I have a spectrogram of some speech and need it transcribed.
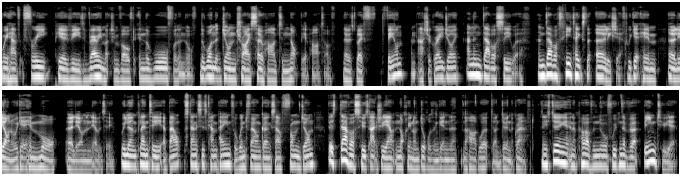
we have three POVs very much involved in the war for the North, the one that Jon tries so hard to not be a part of. There is both Theon and Asha Greyjoy, and then Davos Seaworth. And Davos, he takes the early shift. We get him early on, or we get him more early on than the other two. We learn plenty about Stannis' campaign for Winterfell and going south from Jon, but it's Davos who's actually out knocking on doors and getting the, the hard work done, doing the graft. And he's doing it in a part of the north we've never been to yet.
